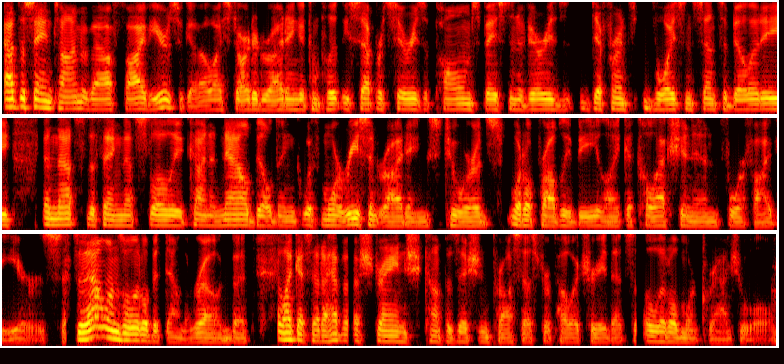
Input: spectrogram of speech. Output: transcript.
at the same time, about five years ago, I started writing a completely separate series of poems based in a very different voice and sensibility. And that's the thing that's slowly kind of now building with more recent writings towards what'll probably be like a collection in four or five years. So that one's a little bit down the road. But like I said, I have a strange composition process for poetry that's a little more gradual.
